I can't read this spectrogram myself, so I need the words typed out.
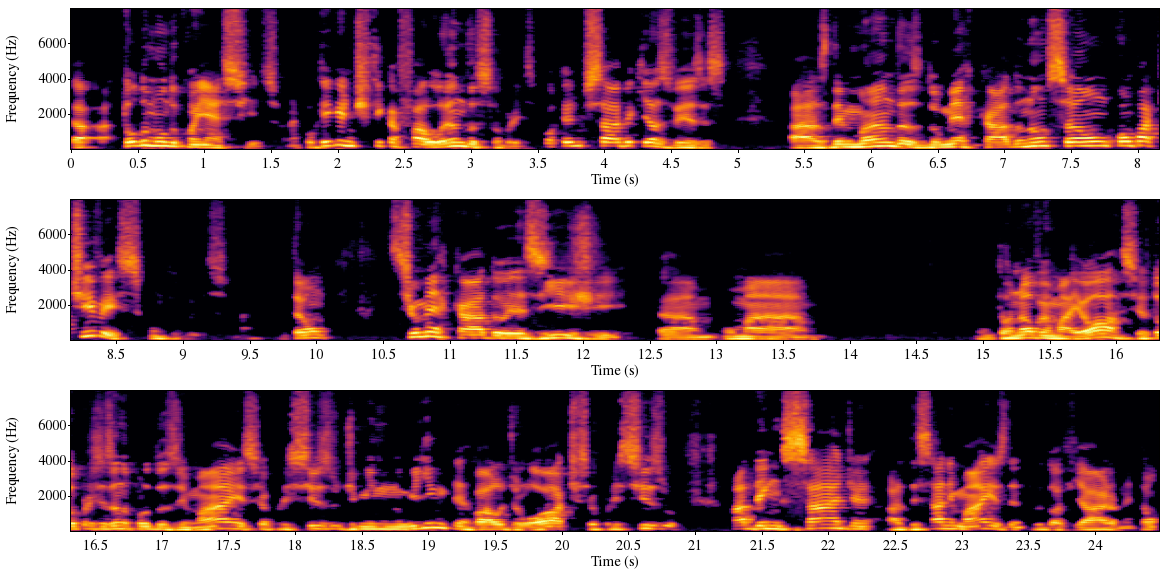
a, todo mundo conhece isso, né? Por que, que a gente fica falando sobre isso? Porque a gente sabe que, às vezes, as demandas do mercado não são compatíveis com tudo isso. Né? Então, se o mercado exige um, uma um turnover maior, se eu estou precisando produzir mais, se eu preciso diminuir intervalo de lote, se eu preciso adensar, de, adensar animais dentro do aviário. Né? Então,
